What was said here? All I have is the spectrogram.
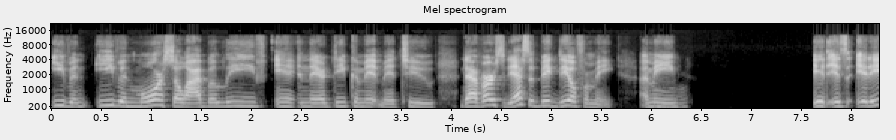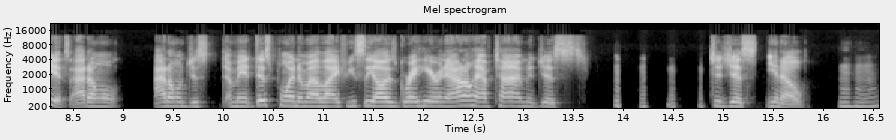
even even more so I believe in their deep commitment to diversity. That's a big deal for me. I mean, mm-hmm. it is it is. I don't I don't just I mean at this point in my life, you see all this gray hair and I don't have time to just to just, you know, mm-hmm.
